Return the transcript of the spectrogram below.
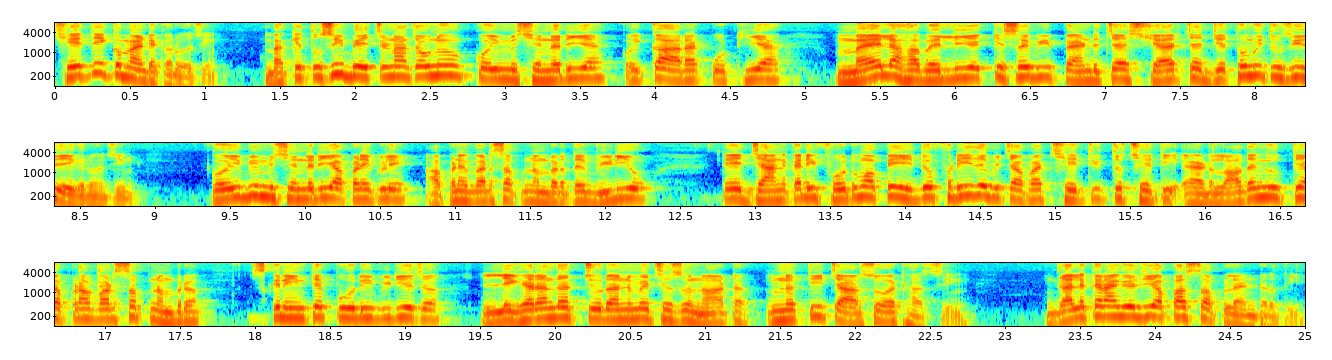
ਛੇਤੀ ਕਮੈਂਟ ਕਰੋ ਜੀ। ਬਾਕੀ ਤੁਸੀਂ ਵੇਚਣਾ ਚਾਹੁੰਦੇ ਹੋ ਕੋਈ ਮਸ਼ੀਨਰੀ ਹੈ ਕੋਈ ਘਰ ਹੈ ਕੋਠੀ ਹੈ ਮਹਿਲ ਹਵੇਲੀ ਹੈ ਕਿਸੇ ਵੀ ਪਿੰਡ 'ਚ ਸ਼ਹਿਰ 'ਚ ਹੈ, ਜਿੱਥੋਂ ਵੀ ਤੁਸੀਂ ਦੇਖ ਰਹੇ ਹੋ ਜੀ। ਕੋਈ ਵੀ ਮਸ਼ੀਨਰੀ ਆਪਣੇ ਕੋਲੇ ਆਪਣੇ WhatsApp ਨੰਬਰ ਤੇ ਵੀਡੀਓ ਤੇ ਜਾਣਕਾਰੀ ਫੋਟੋਆਂ ਭੇਜ ਦਿਓ। ਫ੍ਰੀ ਦੇ ਵਿੱਚ ਆਪਾਂ ਛੇਤੀ ਤੋਂ ਛੇਤੀ ਐਡ ਲਾ ਦਾਂਗੇ। ਉੱਤੇ ਆਪਣਾ WhatsApp ਨੰਬਰ ਸਕਰੀਨ ਤੇ ਪੂਰੀ ਵੀਡੀਓ 'ਚ ਲਿਖਿਆ ਰਹਿੰਦਾ 94659 29488 ਗੱਲ ਕਰਾਂਗੇ ਜੀ ਆਪਾਂ ਸਪਲੈਂਡਰ ਦੀ।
